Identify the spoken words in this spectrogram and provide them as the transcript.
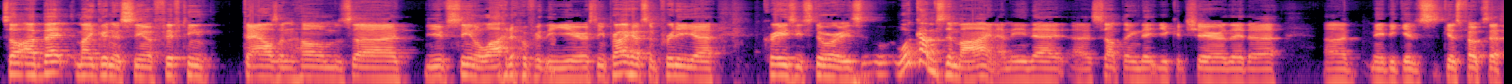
So I bet, my goodness, you know, fifteen thousand homes. Uh, you've seen a lot over the years. You probably have some pretty uh, crazy stories. What comes to mind? I mean, uh, uh something that you could share that uh, uh, maybe gives gives folks a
